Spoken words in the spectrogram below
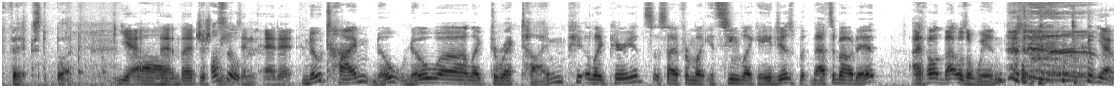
fixed. But yeah, Um, that, that just also- needs an edit. no time, no no uh, like direct time pe- like periods aside from like it seemed like ages, but that's about it. I thought that was a win. yeah,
